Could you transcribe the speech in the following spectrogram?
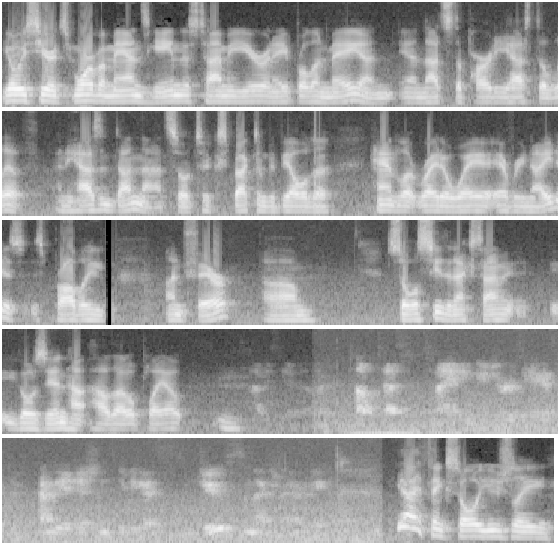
You always hear it's more of a man's game this time of year in April and May, and, and that's the part he has to live. And he hasn't done that. So to expect him to be able to handle it right away every night is, is probably unfair. Um, so we'll see the next time he goes in how, how that'll play out. Obviously, another tough test tonight in New Jersey. I guess kind of the additions give you guys some juice, some extra energy? Yeah, I think so. Usually,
